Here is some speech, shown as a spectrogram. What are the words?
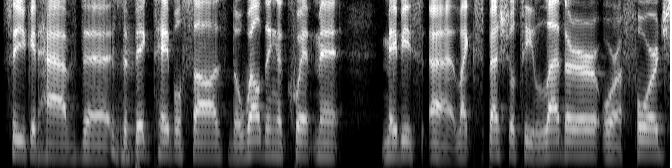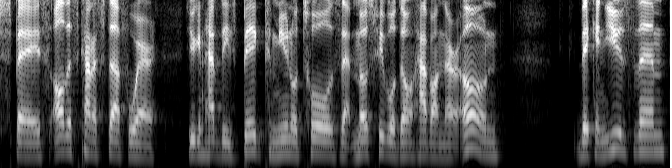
So you could have the the big table saws, the welding equipment, maybe uh, like specialty leather or a forge space, all this kind of stuff where you can have these big communal tools that most people don't have on their own. They can use them,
